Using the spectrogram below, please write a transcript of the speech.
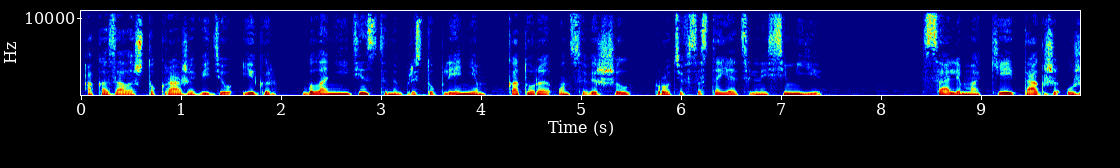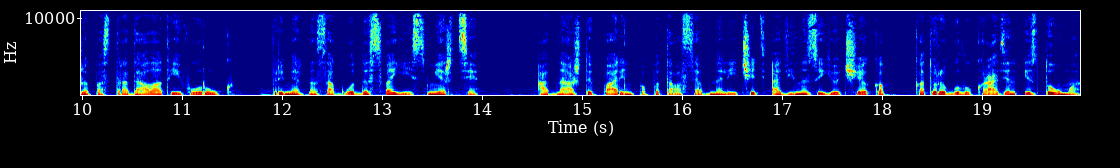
Оказалось, что кража видеоигр была не единственным преступлением, которое он совершил против состоятельной семьи. Салли Маккей также уже пострадала от его рук, примерно за год до своей смерти. Однажды парень попытался обналичить один из ее чеков, который был украден из дома.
